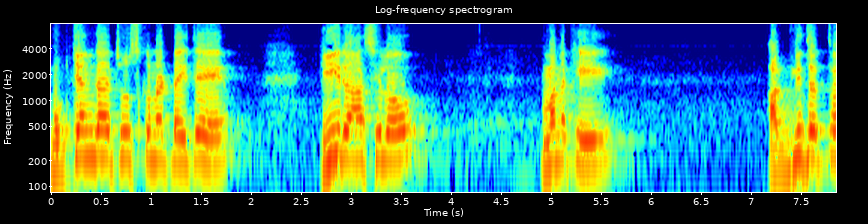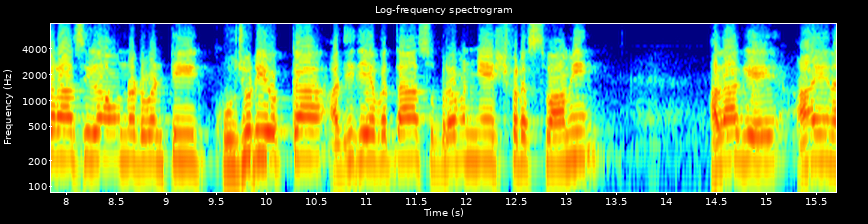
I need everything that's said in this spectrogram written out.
ముఖ్యంగా చూసుకున్నట్టయితే ఈ రాశిలో మనకి అగ్నితత్వ రాశిగా ఉన్నటువంటి కుజుడి యొక్క అధిదేవత సుబ్రహ్మణ్యేశ్వర స్వామి అలాగే ఆయన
